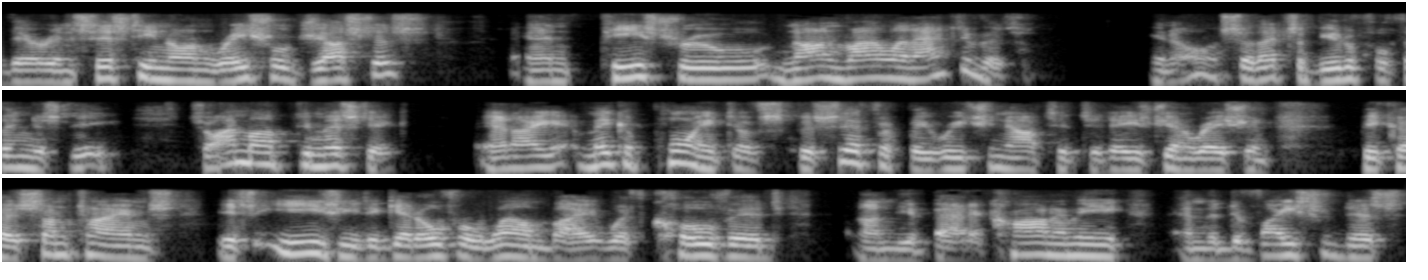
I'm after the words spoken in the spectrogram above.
they're insisting on racial justice and peace through nonviolent activism. You know, so that's a beautiful thing to see. So I'm optimistic, and I make a point of specifically reaching out to today's generation because sometimes it's easy to get overwhelmed by with COVID and the bad economy and the divisiveness.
